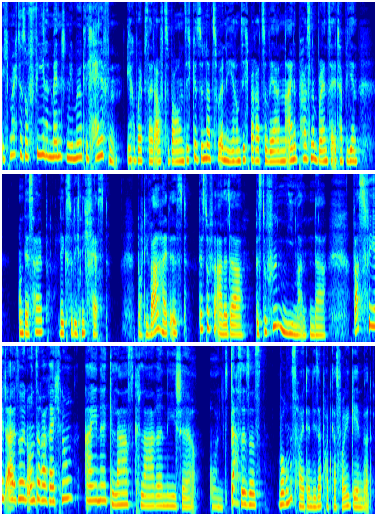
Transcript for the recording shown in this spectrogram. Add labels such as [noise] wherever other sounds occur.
Ich möchte so vielen Menschen wie möglich helfen, ihre Website aufzubauen, sich gesünder zu ernähren, sichtbarer zu werden, eine Personal Brand zu etablieren. Und deshalb legst du dich nicht fest. Doch die Wahrheit ist, bist du für alle da, bist du für niemanden da. Was fehlt also in unserer Rechnung? Eine glasklare Nische. Und das ist es, worum es heute in dieser Podcast-Folge gehen wird.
